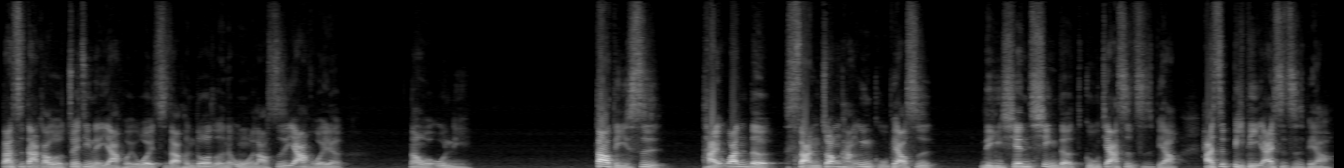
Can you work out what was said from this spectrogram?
但是大家告诉我最近的压回，我也知道很多人问我老师压回了，那我问你，到底是台湾的散装航运股票是领先性的股价是指标，还是 B D I 是指标？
